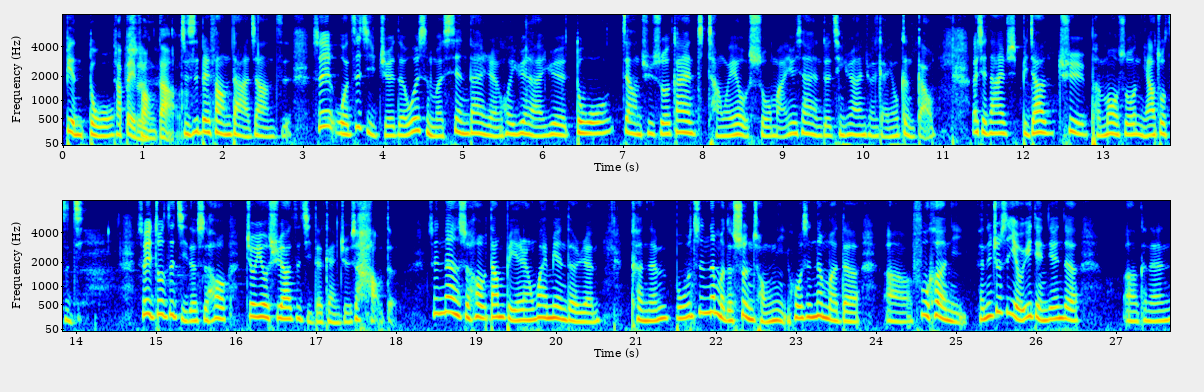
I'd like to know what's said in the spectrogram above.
变多，它被放大了，只是被放大这样子。所以我自己觉得，为什么现代人会越来越多这样去说？刚才常维也有说嘛，因为现在人的情绪安全感又更高，而且大家比较去 promote 说你要做自己，所以做自己的时候，就又需要自己的感觉是好的。所以那个时候，当别人外面的人可能不是那么的顺从你，或是那么的呃附和你，可能就是有一点点的呃可能。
